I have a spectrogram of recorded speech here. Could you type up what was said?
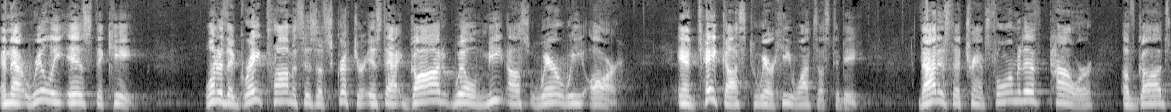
And that really is the key. One of the great promises of Scripture is that God will meet us where we are and take us to where He wants us to be. That is the transformative power of God's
